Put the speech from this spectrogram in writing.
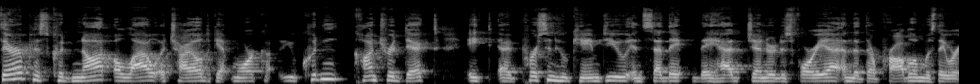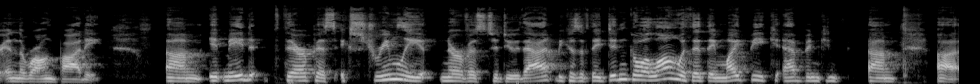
therapists could not allow a child to get more, you couldn't contradict a, a person who came to you and said they, they had gender dysphoria and that their problem was they were in the wrong body. Um, it made therapists extremely nervous to do that because if they didn't go along with it, they might be have been um, uh,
